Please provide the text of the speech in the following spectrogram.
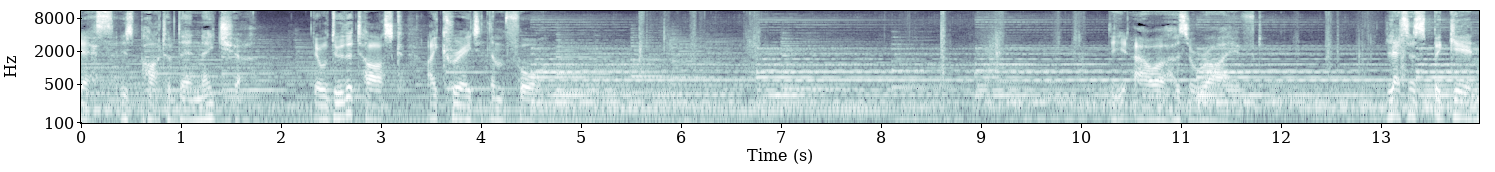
Death is part of their nature. They will do the task I created them for. The hour has arrived. Let us begin.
